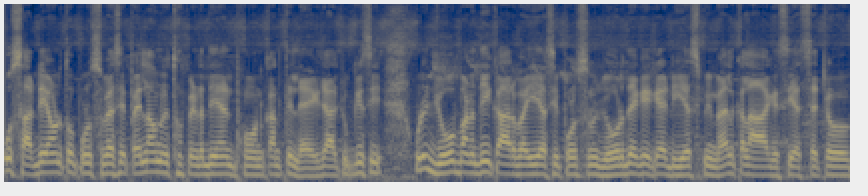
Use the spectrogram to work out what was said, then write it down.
ਉਹ ਸਾਡੇ ਆਉਣ ਤੋਂ ਪੁਲਿਸ ਵੈਸੇ ਪਹਿਲਾਂ ਉਹਨੂੰ ਇੱਥੋਂ ਪਿੰਡ ਦੇ ਫੋਨ ਕਰਨ ਤੇ ਲੈ ਕੇ ਜਾ ਚੁੱਕੀ ਸੀ। ਉਹਦੀ ਜੋ ਬਣਦੀ ਕਾਰਵਾਈ ਹੈ, ਅਸੀਂ ਪੁਲਿਸ ਨੂੰ ਜ਼ੋਰ ਦੇ ਕੇ ਕਿਹਾ ਡੀਐਸਪੀ ਮਹਿਲ ਕਲਾਂ ਆ ਗਏ ਸੀ ਐਸਐਚਓ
